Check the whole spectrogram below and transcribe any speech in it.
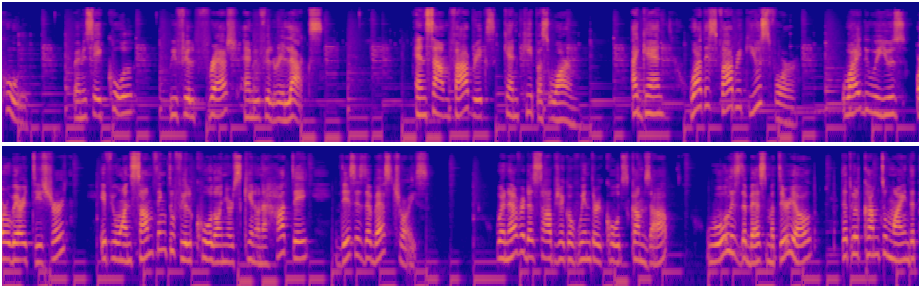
cool. When we say cool, we feel fresh and we feel relaxed. And some fabrics can keep us warm. Again, what is fabric used for? Why do we use or wear a t-shirt? If you want something to feel cool on your skin on a hot day, this is the best choice. Whenever the subject of winter coats comes up, wool is the best material that will come to mind that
